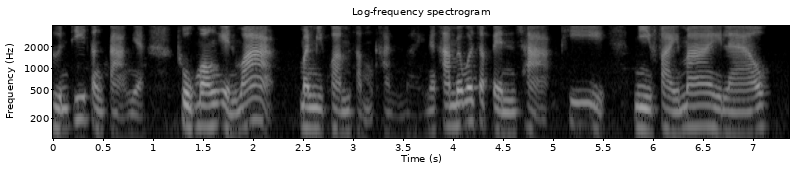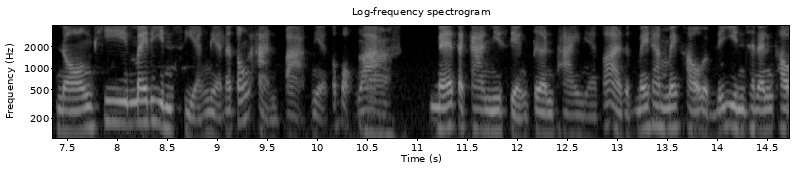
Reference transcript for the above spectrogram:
พื้นที่ต่างๆเนี่ยถูกมองเห็นว่ามันมีความสำคัญไหมนะคะไม่ว่าจะเป็นฉากที่มีไฟไหม้แล้วน้องที่ไม่ได้ยินเสียงเนี่ยแล้วต้องอ่านปากเนี่ยก็บอกว่า แม้แต่การมีเสียงเตือนภัยเนี่ยก็อาจจะไม่ทำให้เขาแบบได้ยิน ฉะนั้นเขา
